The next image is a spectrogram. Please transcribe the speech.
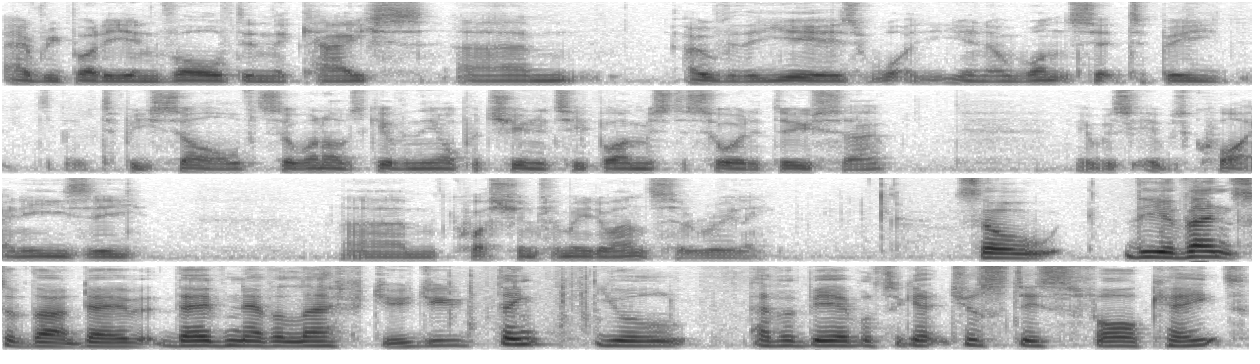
Everybody involved in the case um, over the years, what you know, wants it to be to be solved. So when I was given the opportunity by Mr. Sawyer to do so, it was it was quite an easy um, question for me to answer, really. So the events of that day, they've never left you. Do you think you'll ever be able to get justice for Kate?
